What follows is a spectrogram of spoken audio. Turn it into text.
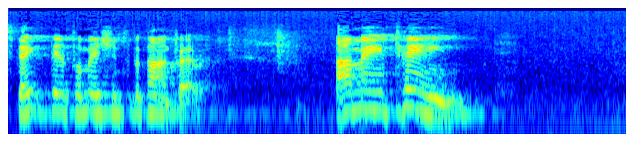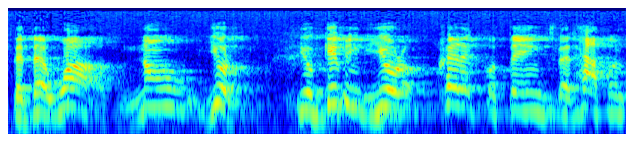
state the information to the contrary. I maintain that there was no Europe. You're giving Europe credit for things that happened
